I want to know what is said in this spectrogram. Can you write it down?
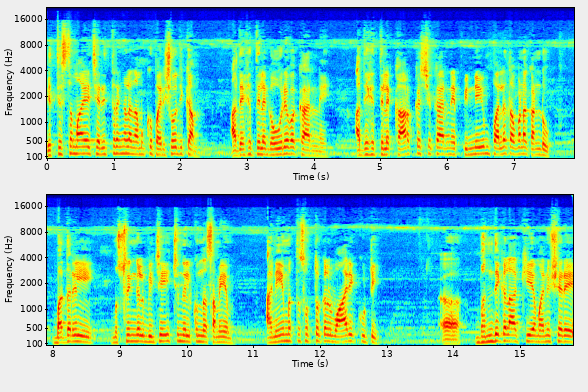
വ്യത്യസ്തമായ ചരിത്രങ്ങളെ നമുക്ക് പരിശോധിക്കാം. അദ്ദേഹത്തിലെ ഗൗരവക്കാരനെ അദ്ദേഹത്തിലെ കാർക്കശ്യക്കാരനെ പിന്നെയും പലതവണ കണ്ടു. ബദറിൽ മുസ്ലിങ്ങൾ വിജയിച്ചു നിൽക്കുന്ന സമയം അനിയമത്ത സ്വത്തുക്കൾ വാരിക്കൂട്ടി ബന്ദികളാക്കിയ മനുഷ്യരെ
